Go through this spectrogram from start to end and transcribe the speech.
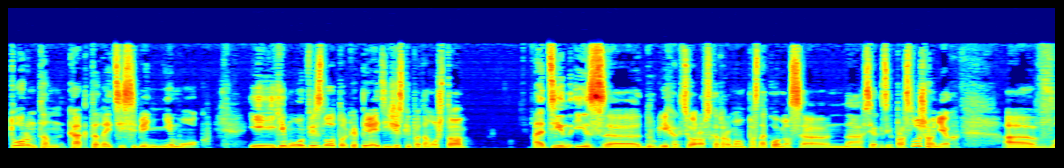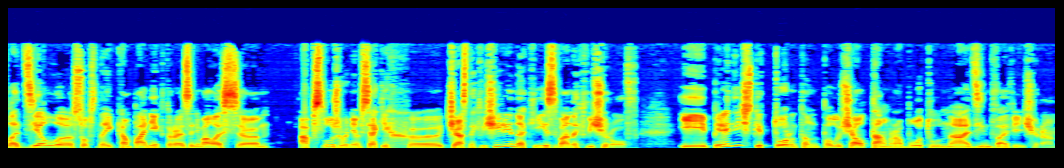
Торнтон как-то найти себе не мог. И ему везло только периодически, потому что один из э, других актеров, с которым он познакомился на всех этих прослушиваниях, э, владел собственной компанией, которая занималась э, обслуживанием всяких э, частных вечеринок и званых вечеров. И периодически Торнтон получал там работу на один-два вечера.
